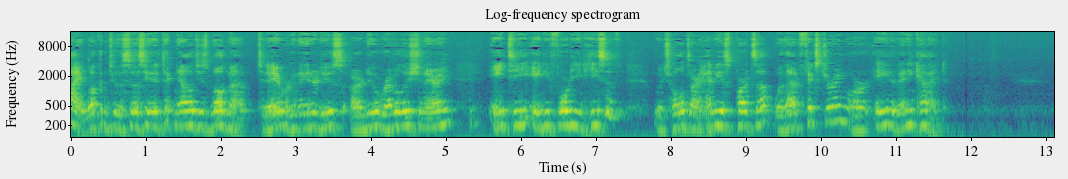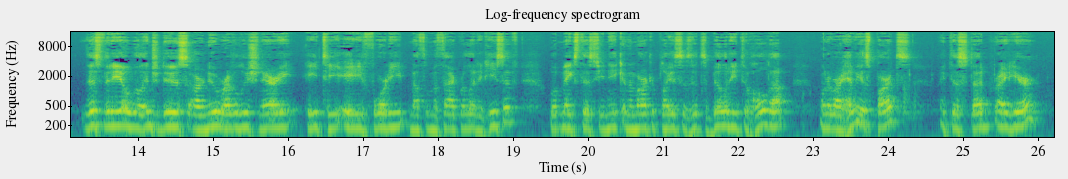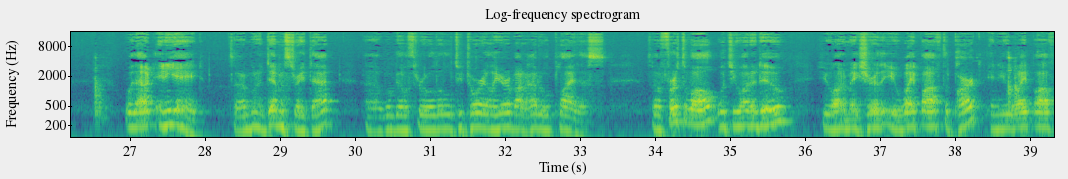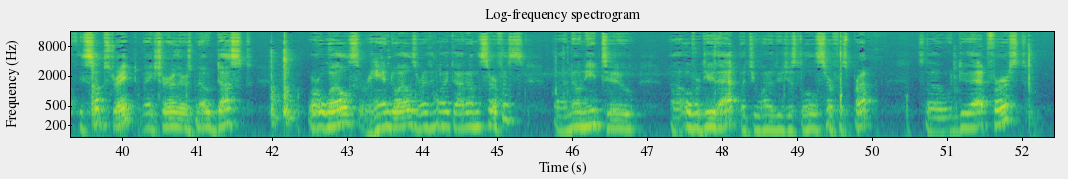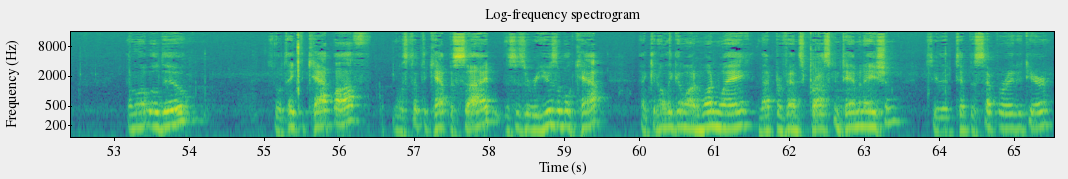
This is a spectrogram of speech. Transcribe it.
Hi, welcome to Associated Technologies Weld Mount. Today we're going to introduce our new revolutionary AT8040 adhesive, which holds our heaviest parts up without fixturing or aid of any kind. This video will introduce our new revolutionary AT8040 methyl methacrylate adhesive. What makes this unique in the marketplace is its ability to hold up one of our heaviest parts, like this stud right here, without any aid. So I'm going to demonstrate that. Uh, we'll go through a little tutorial here about how to apply this. So first of all, what you want to do, you want to make sure that you wipe off the part and you wipe off the substrate. Make sure there's no dust or oils or hand oils or anything like that on the surface. Uh, no need to uh, overdo that, but you want to do just a little surface prep. So we'll do that first. And what we'll do is we'll take the cap off We'll set the cap aside. This is a reusable cap that can only go on one way, and that prevents cross-contamination. See the tip is separated here.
